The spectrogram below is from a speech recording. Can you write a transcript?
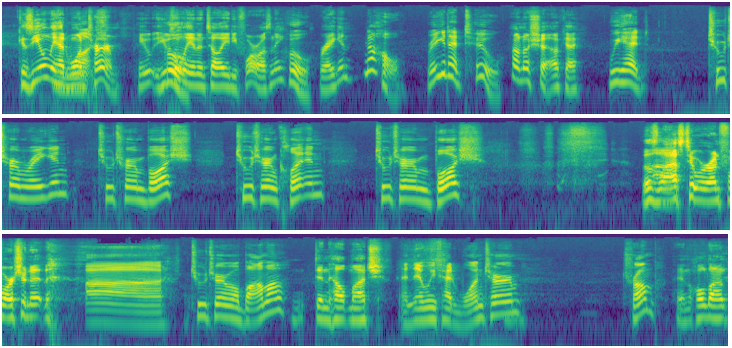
Because he only had one term. He, he was Who? only in until 84, wasn't he? Who? Reagan? no. Reagan had two. Oh, no shit. Okay. We had two term Reagan, two term Bush, two term Clinton, two term Bush, Those last two were unfortunate. uh, two term Obama, Didn't help much. and then we've had one term Trump, And hold on.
